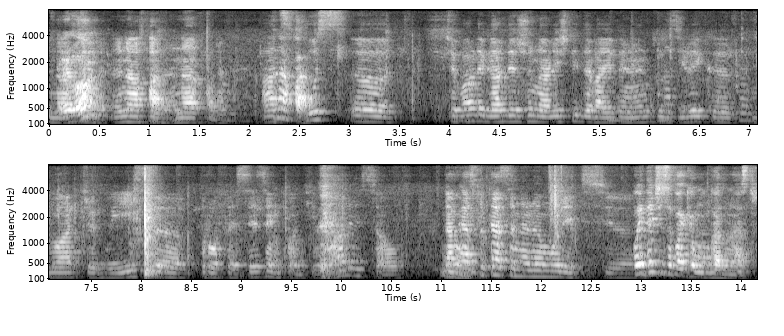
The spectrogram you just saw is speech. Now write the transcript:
În Reluăm? afară, în afară, în afară. Ați În afară. spus uh, ceva legat de jurnaliștii de la evenimentul zilei că nu ar trebui să profeseze în continuare sau... Dacă Nu. ați putea să ne lămuriți... uh, Păi de ce să fac eu munca dumneavoastră?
